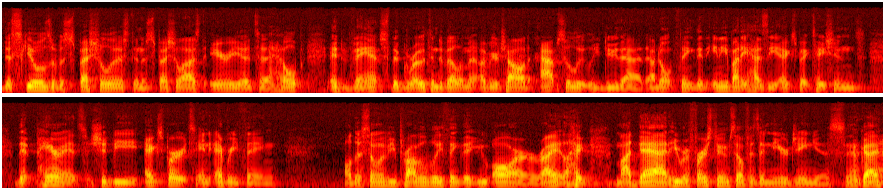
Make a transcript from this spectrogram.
the skills of a specialist in a specialized area to help advance the growth and development of your child, absolutely do that. I don't think that anybody has the expectations that parents should be experts in everything although some of you probably think that you are, right? Like my dad, he refers to himself as a near genius, okay?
